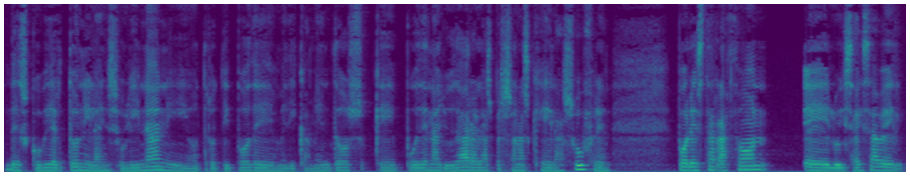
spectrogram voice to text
descubierto ni la insulina ni otro tipo de medicamentos que pueden ayudar a las personas que la sufren. Por esta razón, eh, Luisa Isabel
